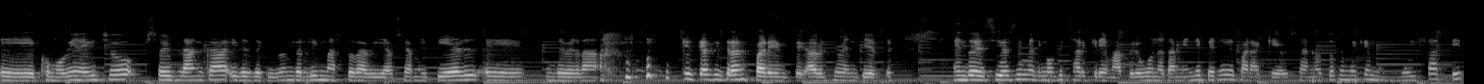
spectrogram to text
eh, como bien he dicho, soy blanca y desde que vivo en Berlín más todavía. O sea, mi piel, eh, de verdad, es que es casi transparente, a ver si me entiendes. Entonces, sí o sí me tengo que echar crema, pero bueno, también depende de para qué. O sea, noto que me quemo muy fácil,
